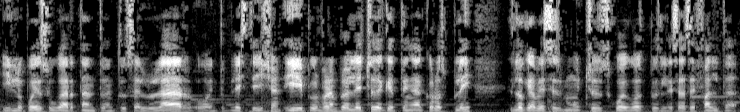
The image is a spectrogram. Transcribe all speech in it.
Y lo puedes jugar tanto en tu celular o en tu PlayStation. Y por ejemplo, el hecho de que tenga crossplay es lo que a veces muchos juegos pues les hace falta.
